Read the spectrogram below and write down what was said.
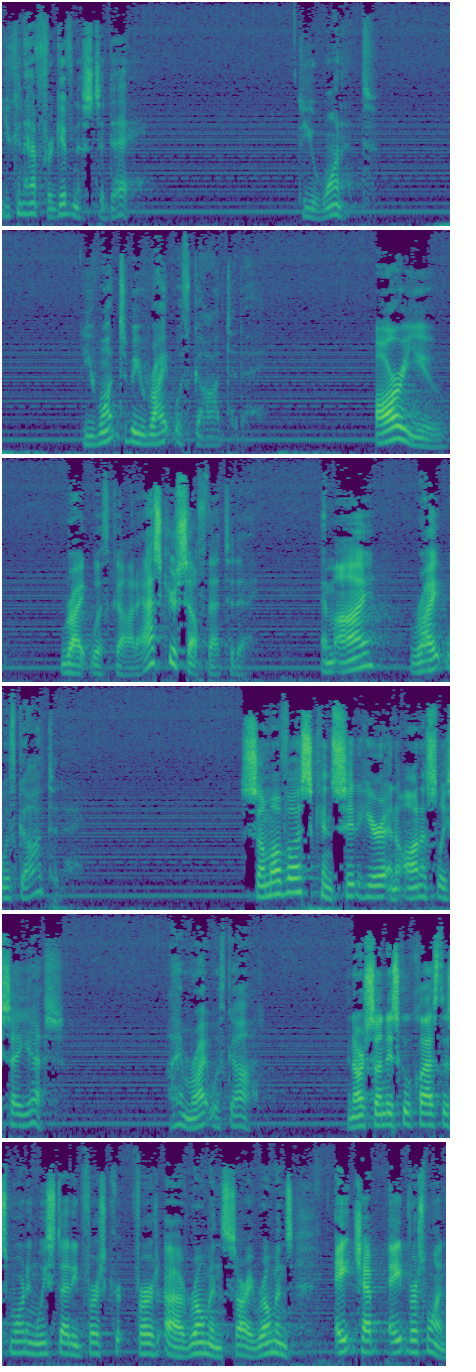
You can have forgiveness today. Do you want it? Do you want to be right with God today? Are you right with God? Ask yourself that today. Am I right with God today? Some of us can sit here and honestly say, Yes, I am right with God. In our Sunday school class this morning, we studied first, first uh, Romans, sorry, Romans 8, chap, 8, verse 1.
